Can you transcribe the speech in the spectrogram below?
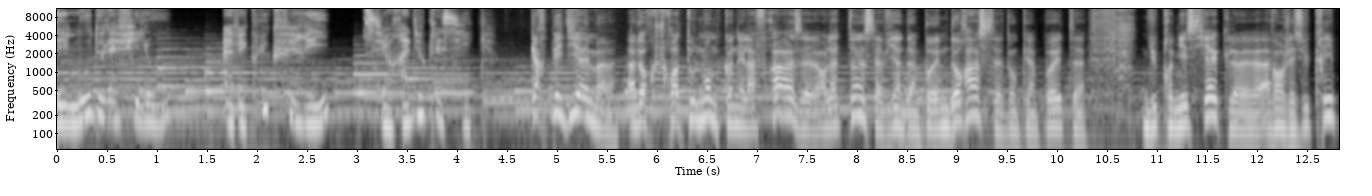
Les mots de la philo avec Luc Ferry sur Radio Classique. Carpe diem. Alors, je crois que tout le monde connaît la phrase. En latin, ça vient d'un poème d'Horace, donc un poète du 1er siècle avant Jésus-Christ.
